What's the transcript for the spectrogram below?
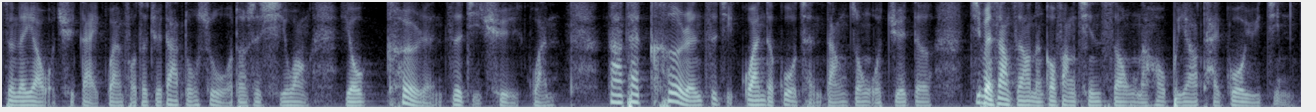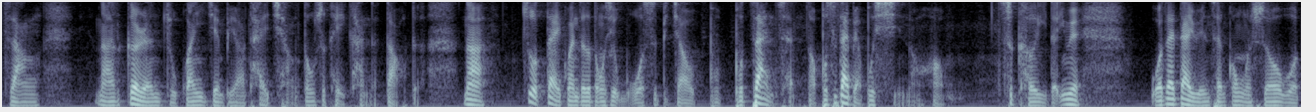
真的要我去代观，否则绝大多数我都是希望由客人自己去观。那在客人自己观的过程当中，我觉得基本上只要能够放轻松，然后不要太过于紧张，那个人主观意见不要太强，都是可以看得到的。那做代观这个东西，我是比较不不赞成哦，不是代表不行哦，是可以的，因为。我在带原成功的时候，我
